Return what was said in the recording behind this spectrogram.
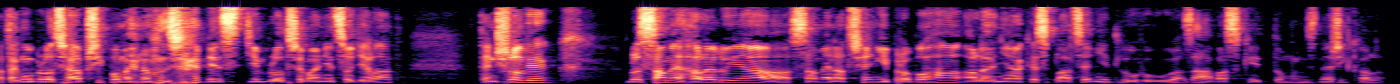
A tak mu bylo třeba připomenout, že by s tím bylo třeba něco dělat. Ten člověk byl samé haleluja a samé natření pro Boha, ale nějaké splácení dluhů a závazky tomu nic neříkalo.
